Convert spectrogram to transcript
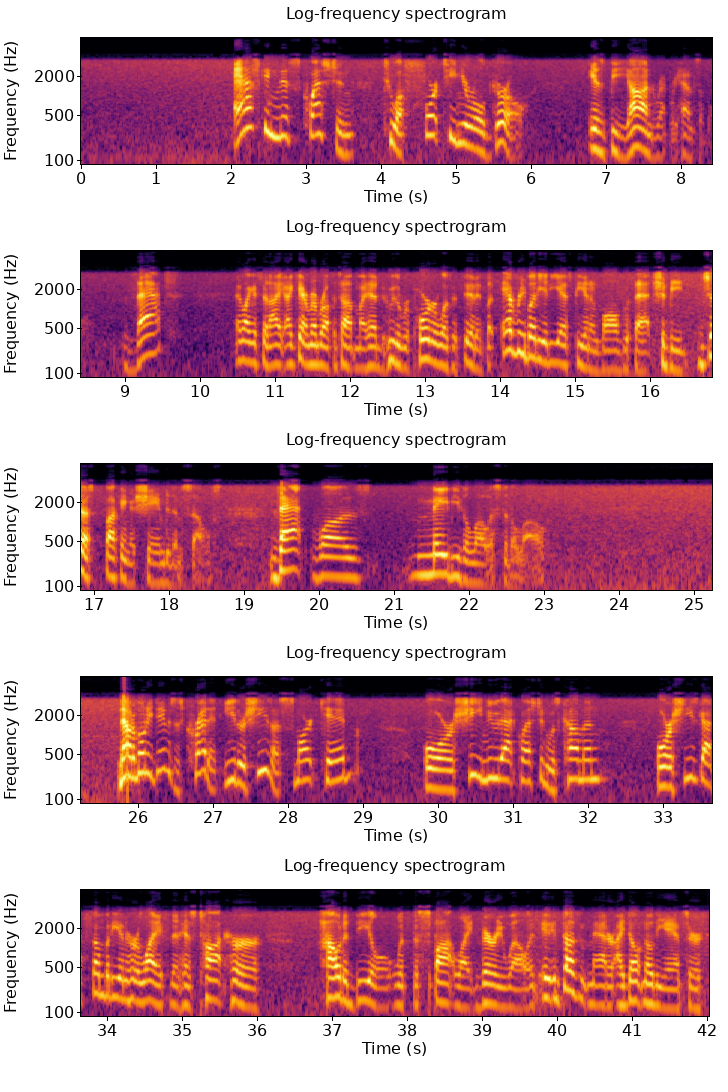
asking this question to a 14 year old girl is beyond reprehensible. That and like I said, I, I can't remember off the top of my head who the reporter was that did it, but everybody at ESPN involved with that should be just fucking ashamed of themselves. That was maybe the lowest of the low. Now, to Mo'ne Davis's credit, either she's a smart kid, or she knew that question was coming, or she's got somebody in her life that has taught her how to deal with the spotlight very well. It, it, it doesn't matter. I don't know the answer.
